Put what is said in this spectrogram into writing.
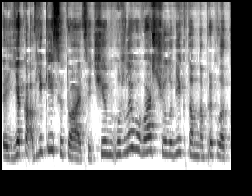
е, яка, в якій ситуації? Чи, можливо, ваш чоловік там, наприклад.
